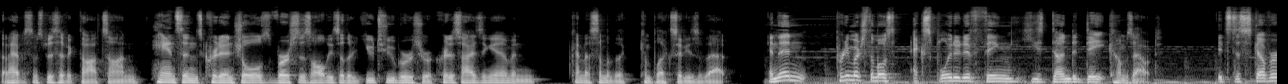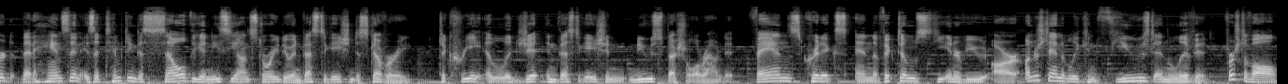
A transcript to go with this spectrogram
That I have some specific thoughts on Hansen's credentials versus all these other YouTubers who are criticizing him and kind of some of the complexities of that. And then pretty much the most exploitative thing he's done to date comes out. It's discovered that Hansen is attempting to sell the Onision story to Investigation Discovery to create a legit investigation news special around it. Fans, critics, and the victims he interviewed are understandably confused and livid. First of all,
